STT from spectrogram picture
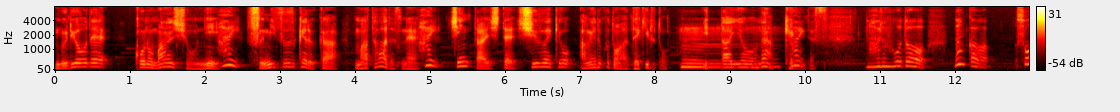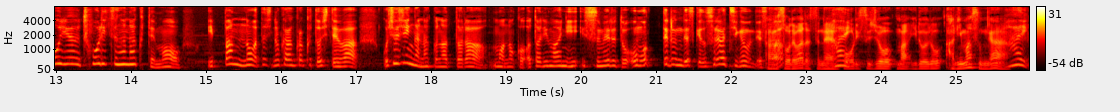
無料でこのマンションに住み続けるか、はい、またはですね、はい、賃貸して収益を上げることができるといったような権利です。はい、なるほど。なんかそういう法律がなくても一般の私の感覚としてはご主人が亡くなったらまあなんか当たり前に住めると思ってるんですけどそれは違うんですか？それはですね、はい、法律上まあいろいろありますが、はい、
